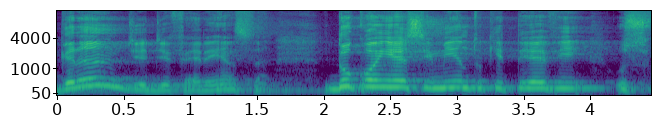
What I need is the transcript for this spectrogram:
grande diferença do conhecimento que teve os,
